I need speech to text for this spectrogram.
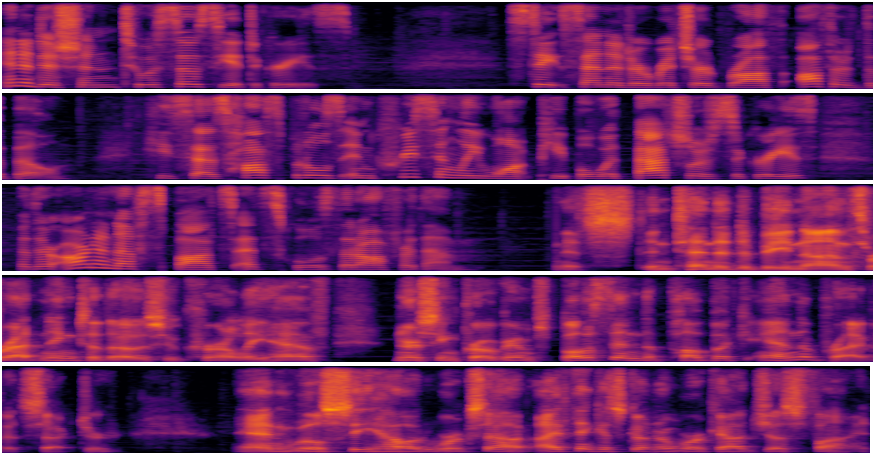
in addition to associate degrees. State Senator Richard Roth authored the bill. He says hospitals increasingly want people with bachelor's degrees, but there aren't enough spots at schools that offer them. It's intended to be non threatening to those who currently have nursing programs, both in the public and the private sector. And we'll see how it works out. I think it's going to work out just fine.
